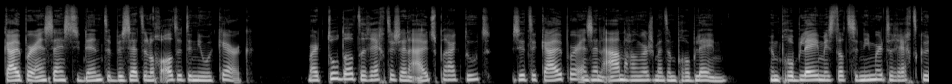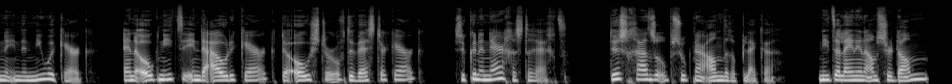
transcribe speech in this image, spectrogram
Kuiper en zijn studenten bezetten nog altijd de nieuwe kerk. Maar totdat de rechter zijn uitspraak doet, zitten Kuiper en zijn aanhangers met een probleem. Hun probleem is dat ze niet meer terecht kunnen in de nieuwe kerk. En ook niet in de oude kerk, de Ooster- of de Westerkerk. Ze kunnen nergens terecht. Dus gaan ze op zoek naar andere plekken. Niet alleen in Amsterdam,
